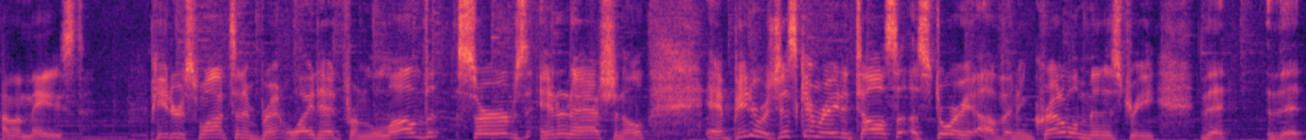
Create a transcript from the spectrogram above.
I'm amazed. Peter Swanson and Brent Whitehead from Love Serves International. And Peter was just getting ready to tell us a story of an incredible ministry that that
